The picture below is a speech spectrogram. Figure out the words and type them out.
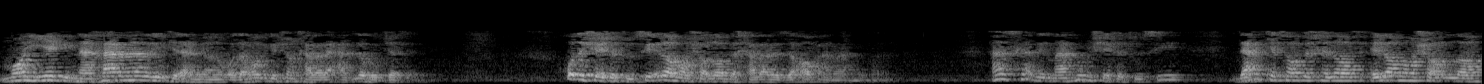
ما یک نفر نداریم که در میان قدما بگه چون خبر عدل حجته. خود شیخ توسی الا ماشاءالله به خبر زعاف عمل می‌کنه. از کردیم مرحوم شیخ توسی در کتاب خلاف الا ماشاءالله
